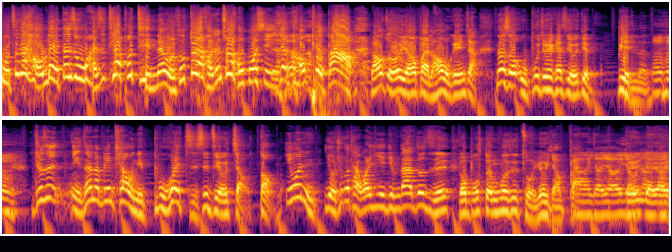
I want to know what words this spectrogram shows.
我真的好累，但是我还是跳不停呢。我说，对啊，好像穿红魔鞋一样，好可怕。然后左右摇摆，然后我跟你讲，那时候舞步就会开始有一点。变了，就是你在那边跳舞，你不会只是只有脚动，因为你有去过台湾夜店，大家都只是萝卜蹲或是左右摇摆，摇摇摇摇摇摇，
